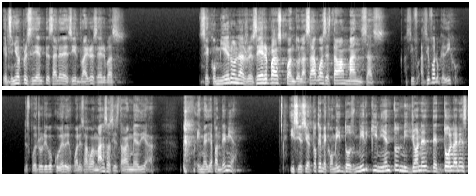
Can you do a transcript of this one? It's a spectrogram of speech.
el señor presidente sale a decir no hay reservas. Se comieron las reservas cuando las aguas estaban mansas. Así, fue lo que dijo. Después Rodrigo Cubero dijo, ¿cuáles aguas mansas? Si estaba en media, en media pandemia. Y si es cierto que me comí 2.500 millones de dólares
